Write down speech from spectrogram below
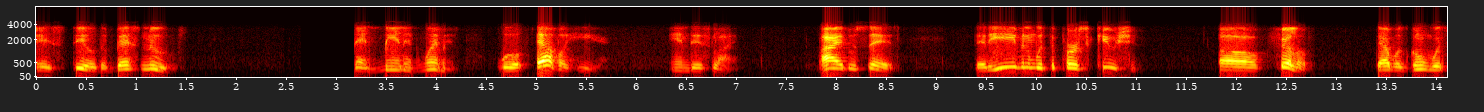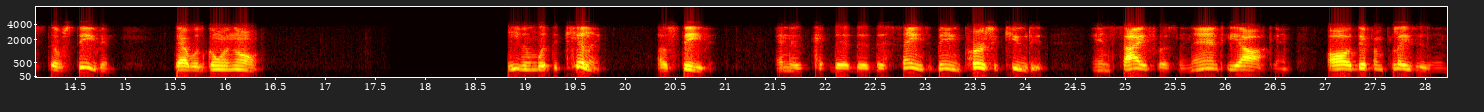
is still the best news that men and women will ever hear in this life. The Bible says that even with the persecution of Philip that was going with of Stephen that was going on, even with the killing of Stephen and the the, the, the saints being persecuted in Cyprus and Antioch and all different places in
